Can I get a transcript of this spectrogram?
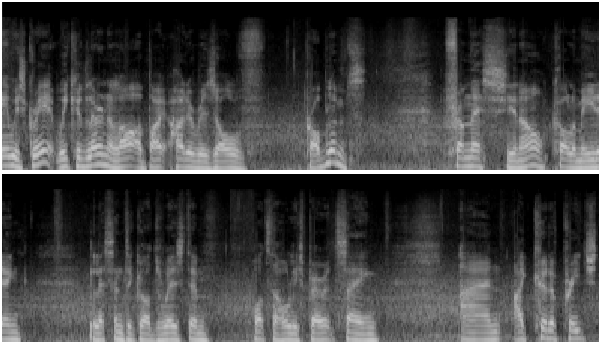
it was great. We could learn a lot about how to resolve problems from this, you know, call a meeting, listen to God's wisdom, what's the Holy Spirit saying. And I could have preached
